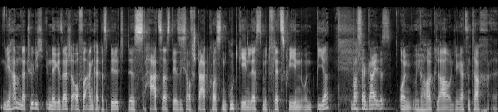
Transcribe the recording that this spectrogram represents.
wir haben natürlich in der Gesellschaft auch verankert das Bild des Harzers, der sich auf Startkosten gut gehen lässt mit Flatscreen und Bier. Was ja geil ist. Und ja, klar, und den ganzen Tag äh,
